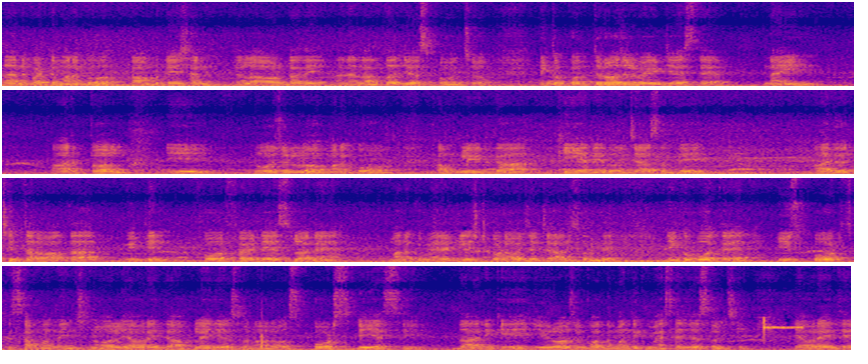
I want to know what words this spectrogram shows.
దాన్ని బట్టి మనకు కాంపిటీషన్ ఎలా ఉంటుంది అనేది అర్థం చేసుకోవచ్చు. ఇంకా కొద్ది రోజులు వెయిట్ చేస్తే నైన్ ఆర్ ట్వెల్వ్ ఈ రోజుల్లో మనకు కంప్లీట్గా కీ అనేది వచ్చేస్తుంది. అది వచ్చిన తర్వాత వితిన్ ఫోర్ ఫైవ్ డేస్లోనే మనకు మెరిట్ లిస్ట్ కూడా వచ్చే ఛాన్స్ ఉంది. ఇంకపోతే ఈ స్పోర్ట్స్కి సంబంధించిన వాళ్ళు ఎవరైతే అప్లై చేస్తున్నారో స్పోర్ట్స్ డిఎస్సి దానికి ఈరోజు కొంతమందికి మెసేజెస్ వచ్చాయి. ఎవరైతే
